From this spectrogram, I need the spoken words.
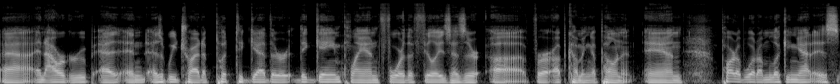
uh, and our group, as, and as we try to put together the game plan for the Phillies as their uh, for our upcoming opponent. And part of what I'm looking at is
